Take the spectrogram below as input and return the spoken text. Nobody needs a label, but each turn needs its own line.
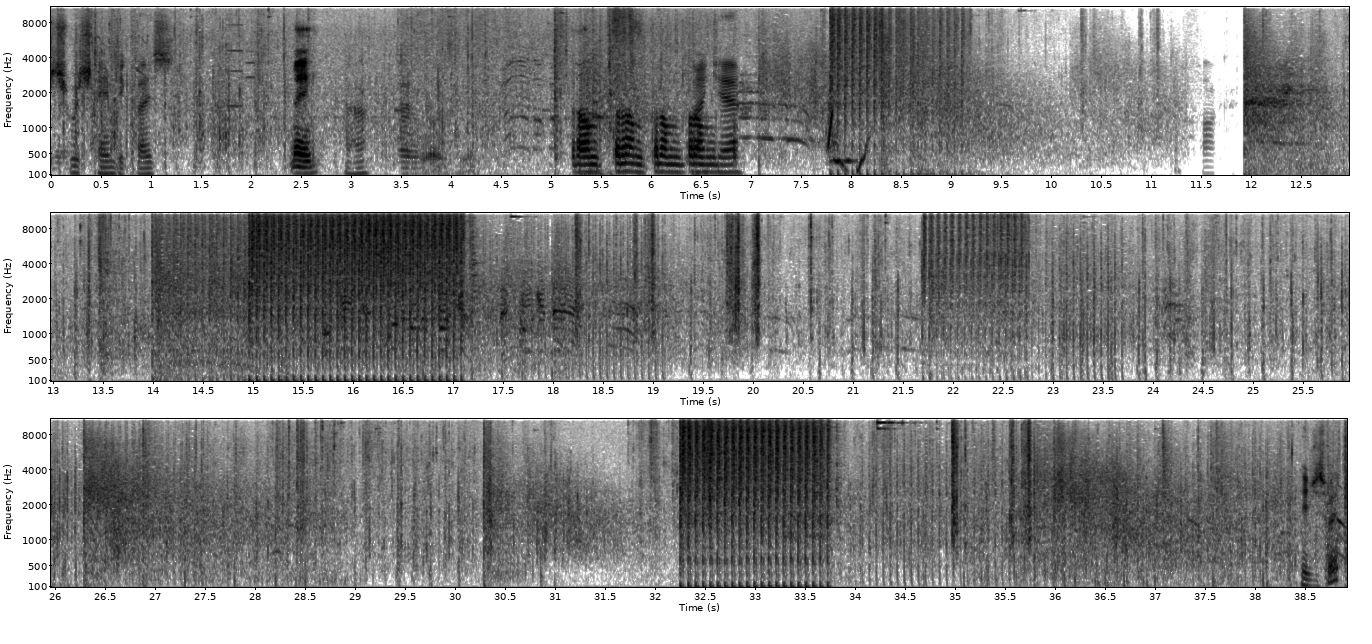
Which which team did face?
Me.
Uh huh.
Ba-dum,
Don't care. You switch?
